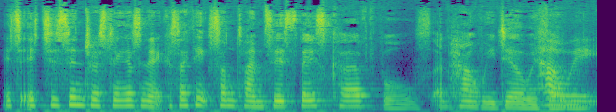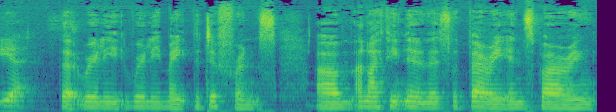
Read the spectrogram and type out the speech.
It's it's just interesting, isn't it? Because I think sometimes it's those curved balls and how we deal with How them. we that really really make the difference. Um, and I think you know, there's a very inspiring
